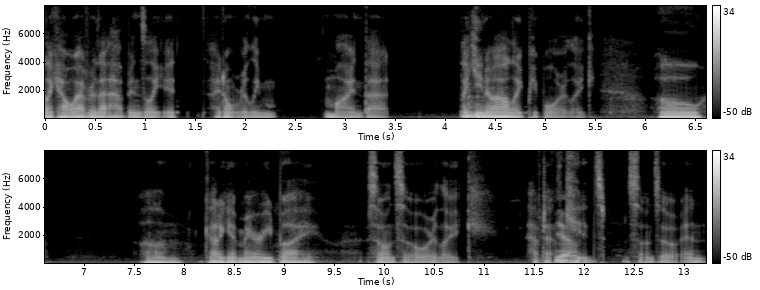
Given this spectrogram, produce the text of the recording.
like however that happens, like it, I don't really mind that. Like you know how like people are like, oh, um, gotta get married by so and so, or like have to have Yeah. kids so and so. And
